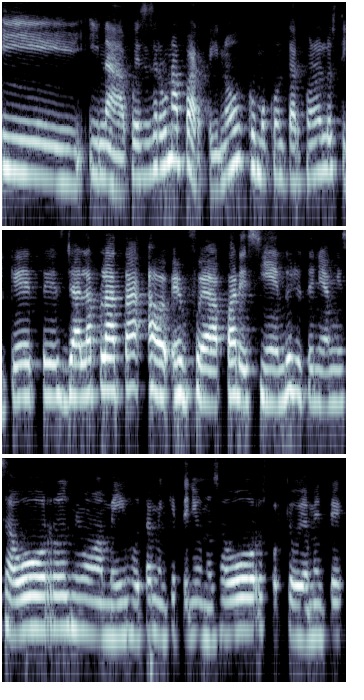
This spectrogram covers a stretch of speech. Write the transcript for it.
y, nada, pues esa era una parte, ¿no? Como contar con los tiquetes. Ya la plata ah, eh, fue apareciendo, yo tenía mis ahorros, mi mamá me dijo también que tenía unos ahorros, porque obviamente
